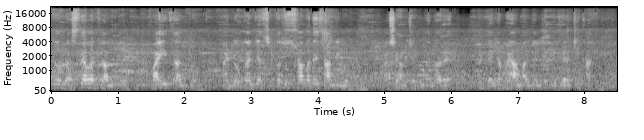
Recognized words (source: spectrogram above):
जो रस्त्यावर चालतो पायी चालतो आणि लोकांच्या सुखदुःखामध्ये सामील होतो असे आमचे उमेदवार आहेत. आणि त्याच्यामुळे आम्हाला त्यांच्या विजयाची खात्री आहे.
